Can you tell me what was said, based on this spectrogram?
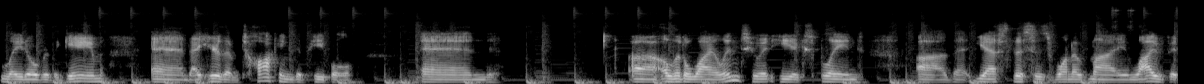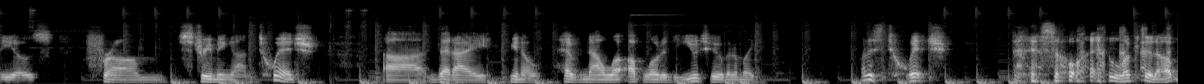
laid over the game, and I hear them talking to people, and uh, a little while into it, he explained uh, that yes, this is one of my live videos from streaming on Twitch uh, that I, you know, have now uploaded to YouTube, and I'm like, what is Twitch? so I looked it up,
